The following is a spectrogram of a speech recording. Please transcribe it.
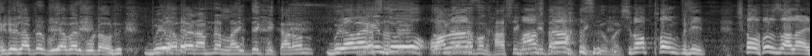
এটা হলো আপনার বুয়া ভাইয়ের গোডাউন বুয়া ভাইয়ের আপনার লাইভ দেখি কারণ বুয়া ভাই কিন্তু অনার্স এবং হাসি খুশি ভাই। সব কমপ্লিট সমস্যা নাই।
